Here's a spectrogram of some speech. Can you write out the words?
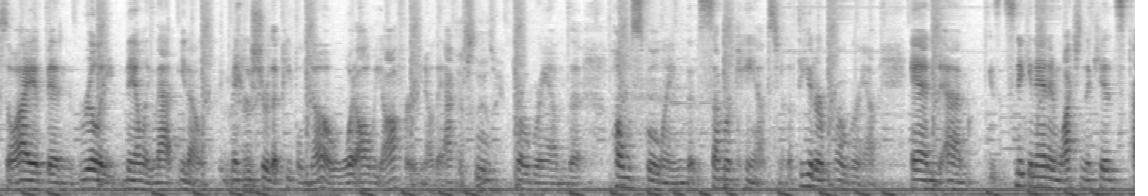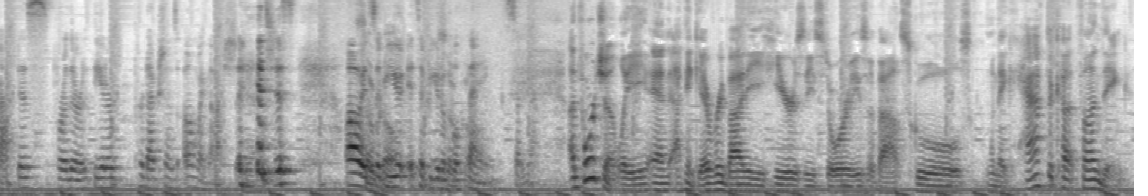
So I have been really nailing that, you know, making Sure. sure that people know what all we offer. You know, the after school program, the homeschooling, the summer camps, you know, the theater program, and um, sneaking in and watching the kids practice for their theater productions. Oh my gosh, Yeah. it's just, oh, it's So a cool. beau- it's a beautiful cool. thing. So yeah. Unfortunately, and I think everybody hears these stories about schools when they have to cut funding,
